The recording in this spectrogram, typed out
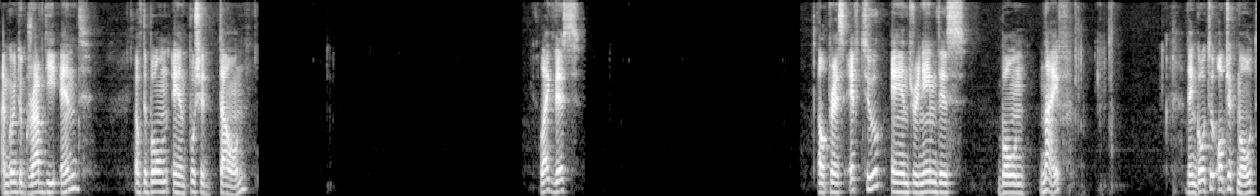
I'm going to grab the end of the bone and push it down. Like this. I'll press F2 and rename this bone knife. Then go to object mode,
